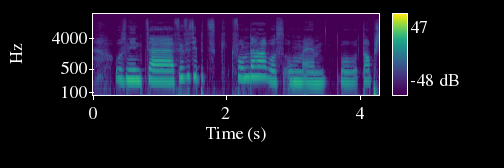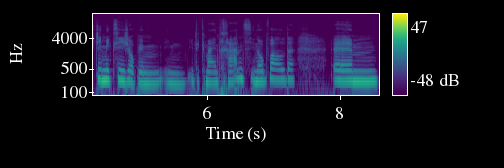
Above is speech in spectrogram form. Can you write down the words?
aus 1975 gefunden habe, wo es um ähm, wo die Abstimmung war, ob im, im, in der Gemeinde Kerns in Obwalden ähm,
